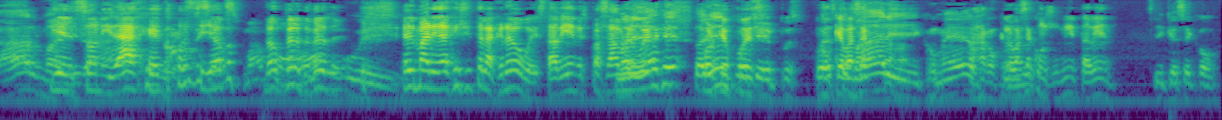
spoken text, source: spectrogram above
Ah, el Y el maridaje, sonidaje, ¿cómo se llama? mamón, No, espérate, espérate. güey. El maridaje sí te la creo, güey. Está bien, es pasable, güey. Maridaje está porque, bien pues, porque, pues, puedes que vas a- tomar y comer. Ajá, con que lo vas a consumir, está bien. y que se, co-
